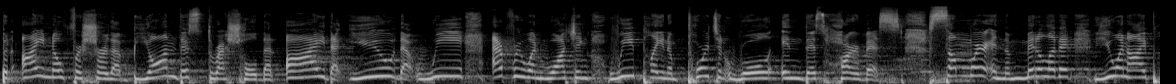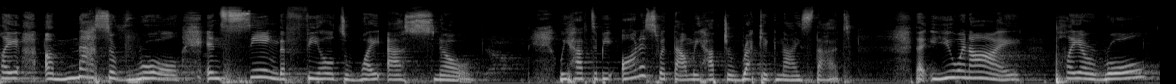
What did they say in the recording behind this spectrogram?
but I know for sure that beyond this threshold, that I, that you, that we, everyone watching, we play an important role in this harvest. Somewhere in the middle of it, you and I play a massive role in seeing the fields white as snow. We have to be honest with that and we have to recognize that. That you and I play a role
